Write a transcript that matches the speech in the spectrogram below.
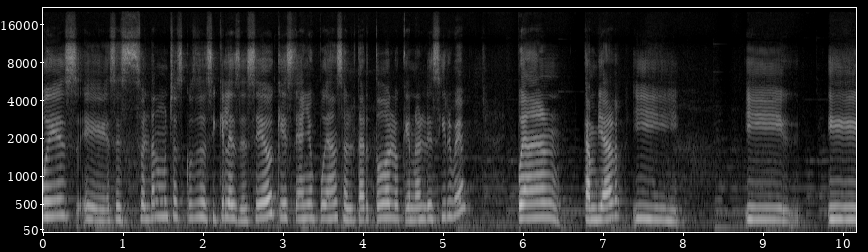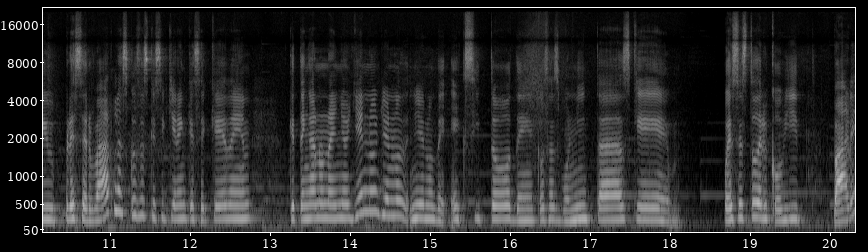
pues, eh, se sueltan muchas cosas, así que les deseo que este año puedan soltar todo lo que no les sirve, puedan cambiar y, y, preservar las cosas que sí quieren que se queden, que tengan un año lleno, lleno, lleno de éxito, de cosas bonitas, que pues esto del COVID pare.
